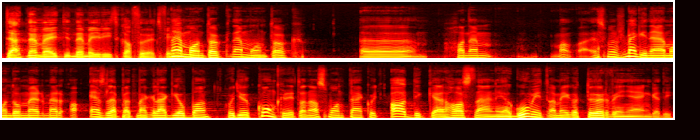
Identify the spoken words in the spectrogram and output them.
tehát nem egy, nem egy ritka földfény. Nem mondtak, nem mondtak, ö, hanem ezt most megint elmondom, mert, mert ez lepett meg legjobban, hogy ők konkrétan azt mondták, hogy addig kell használni a gumit, amíg a törvény engedi.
